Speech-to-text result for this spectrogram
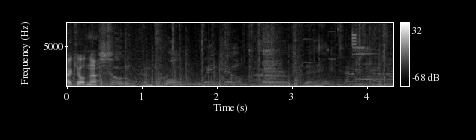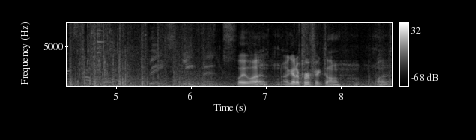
I killed nest. Wait, what? I got a perfect on him. What?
